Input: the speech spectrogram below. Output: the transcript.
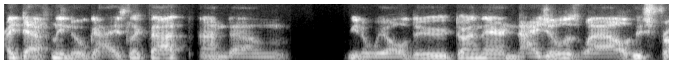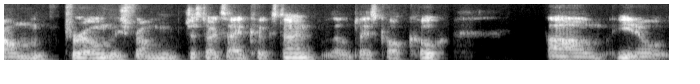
I definitely know guys like that and um you know we all do down there Nigel as well who's from Tyrone who's from just outside Cookstown a little place called Coagh um you know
